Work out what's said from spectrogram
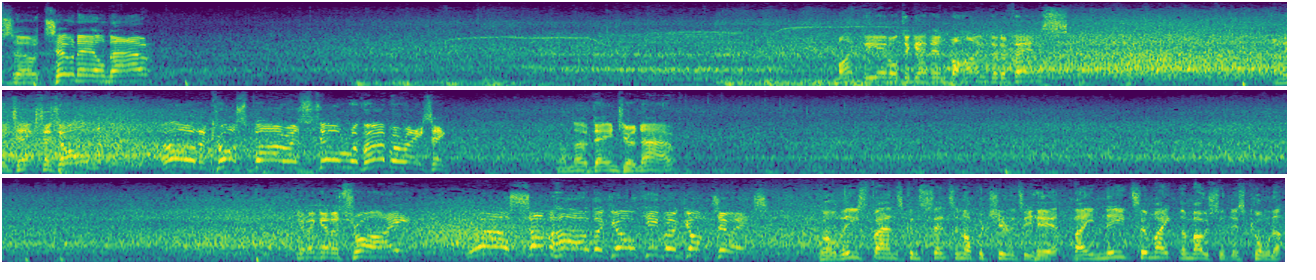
So 2-0 now. Might be able to get in behind the defence. And he takes it on. Oh, the crossbar is still reverberating. Well, no danger now. Giving it a try. Well, somehow the goalkeeper got to it. Well, these fans can sense an opportunity here. They need to make the most of this corner.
